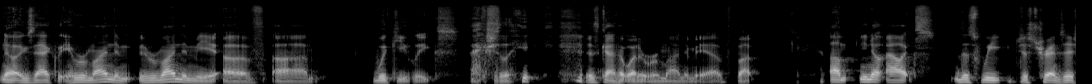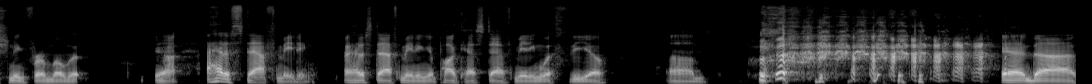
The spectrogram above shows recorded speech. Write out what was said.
No, exactly. It reminded it reminded me of um, WikiLeaks. Actually, is kind of what it reminded me of. But um, you know, Alex, this week, just transitioning for a moment. Yeah, I had a staff meeting. I had a staff meeting, a podcast staff meeting with Theo. Um, and uh,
